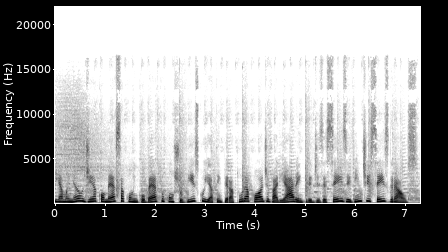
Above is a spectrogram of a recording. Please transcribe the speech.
E amanhã o dia começa com encoberto com chuvisco e a temperatura pode variar entre 16 e 26 graus.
